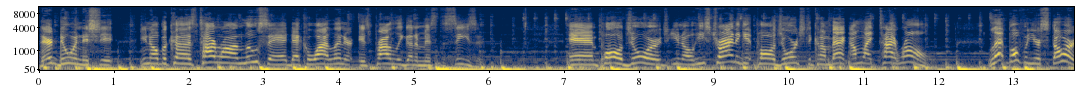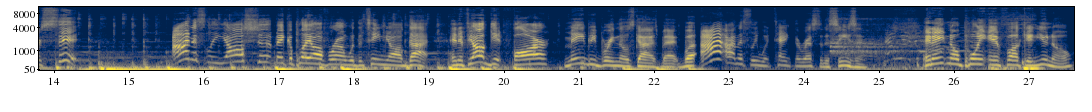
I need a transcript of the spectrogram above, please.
They're doing this shit, you know, because Tyronn Lue said that Kawhi Leonard is probably going to miss the season. And Paul George, you know, he's trying to get Paul George to come back. I'm like, Tyronn, let both of your stars sit. Honestly, y'all should make a playoff run with the team y'all got. And if y'all get far, maybe bring those guys back. But I honestly would tank the rest of the season. It ain't no point in fucking, you know.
